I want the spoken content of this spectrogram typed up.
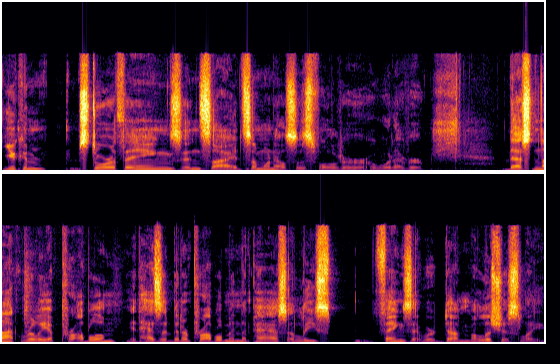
you can store things inside someone else's folder or whatever that's not really a problem. It hasn't been a problem in the past, at least things that were done maliciously.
